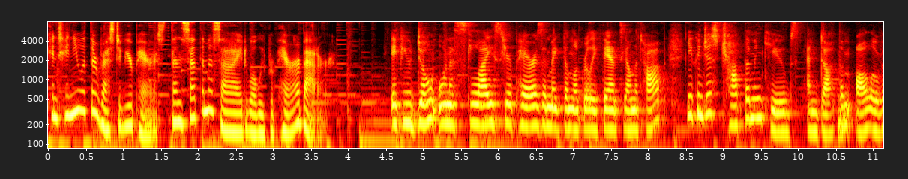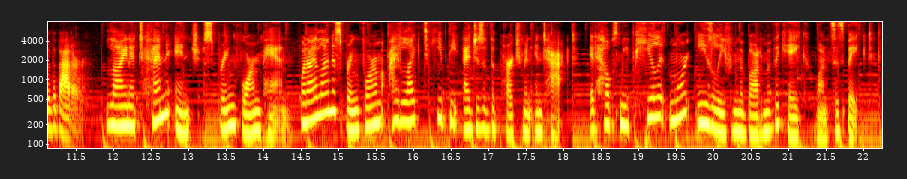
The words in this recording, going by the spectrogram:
Continue with the rest of your pears, then set them aside while we prepare our batter. If you don't want to slice your pears and make them look really fancy on the top, you can just chop them in cubes and dot them all over the batter. Line a 10 inch springform pan. When I line a springform, I like to keep the edges of the parchment intact. It helps me peel it more easily from the bottom of the cake once it's baked.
